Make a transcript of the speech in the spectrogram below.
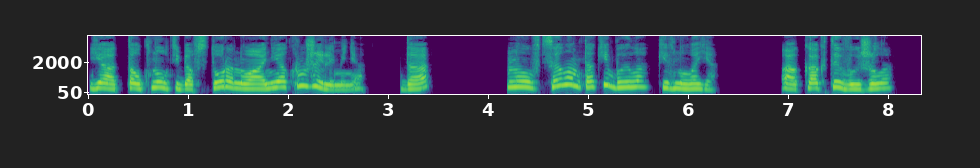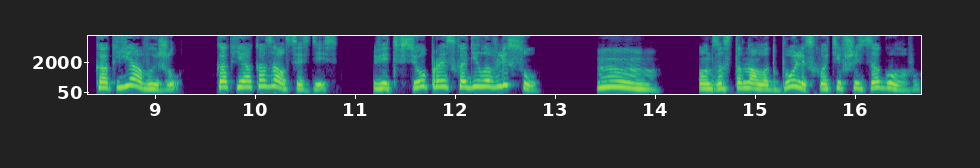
Я оттолкнул тебя в сторону, а они окружили меня. Да?» «Ну, в целом так и было», – кивнула я. «А как ты выжила? Как я выжил? Как я оказался здесь? Ведь все происходило в лесу». «Ммм...» – он застонал от боли, схватившись за голову.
